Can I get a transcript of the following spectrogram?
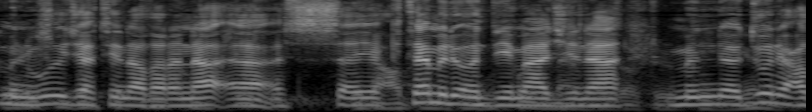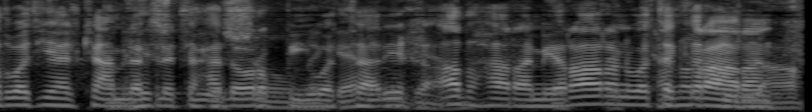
من وجهة نظرنا سيكتمل اندماجنا من دون عضويتها الكاملة في الاتحاد الأوروبي والتاريخ أظهر مرارا وتكرارا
